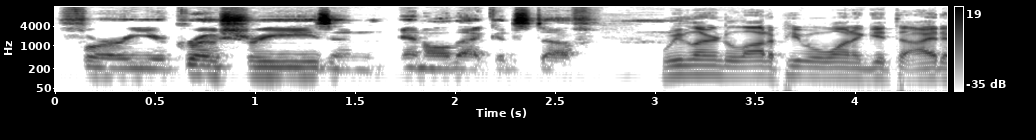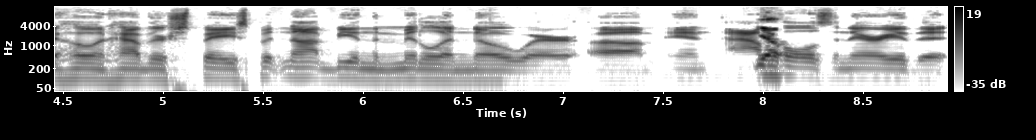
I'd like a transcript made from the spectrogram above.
for your groceries and, and all that good stuff. We learned a lot of people want to get to Idaho and have their space, but not be in the middle of nowhere. Um, and Athol yep. is an area that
